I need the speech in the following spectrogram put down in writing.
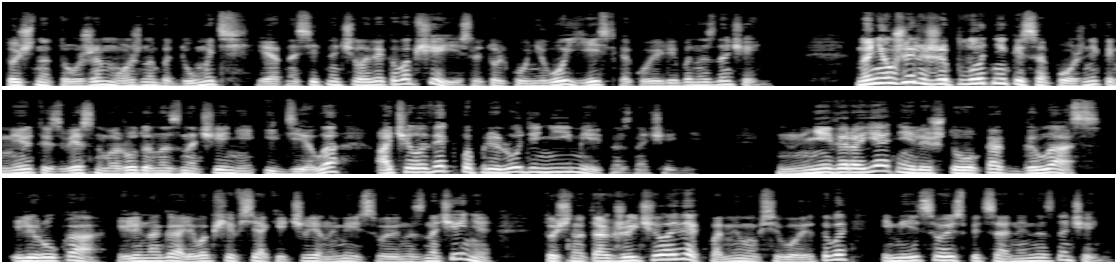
точно тоже можно бы думать и относительно человека вообще, если только у него есть какое-либо назначение. Но неужели же плотник и сапожник имеют известного рода назначение и дело, а человек по природе не имеет назначения? Невероятнее ли, что как глаз или рука или нога или вообще всякий член имеет свое назначение, точно так же и человек, помимо всего этого, имеет свое специальное назначение?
